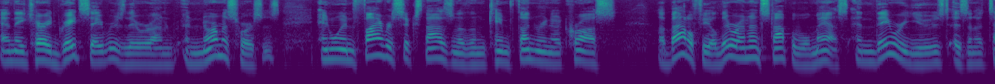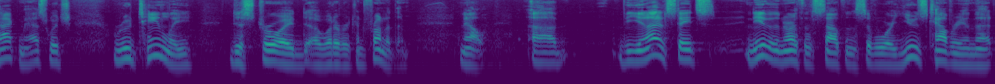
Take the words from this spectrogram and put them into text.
And they carried great sabers. They were on enormous horses. And when five or 6,000 of them came thundering across a battlefield, they were an unstoppable mass. And they were used as an attack mass, which routinely destroyed uh, whatever confronted them. Now, uh, the United States, neither the North or the South in the Civil War used cavalry in that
